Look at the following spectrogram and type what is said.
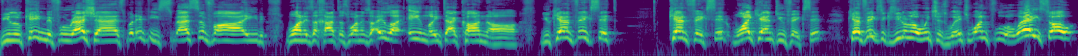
Vilukain mifureshes, but if he specified one is a chatas, one is a ila, ein loitakana. You can't fix it. Can't fix it. Why can't you fix it? Can't fix it because you don't know which is which. One flew away, so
